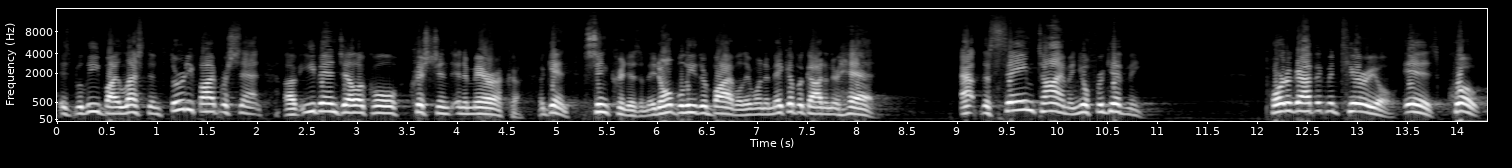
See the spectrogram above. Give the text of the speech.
is believed by less than 35% of evangelical Christians in America. Again, syncretism. They don't believe their Bible, they want to make up a God in their head. At the same time, and you'll forgive me, pornographic material is, quote,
